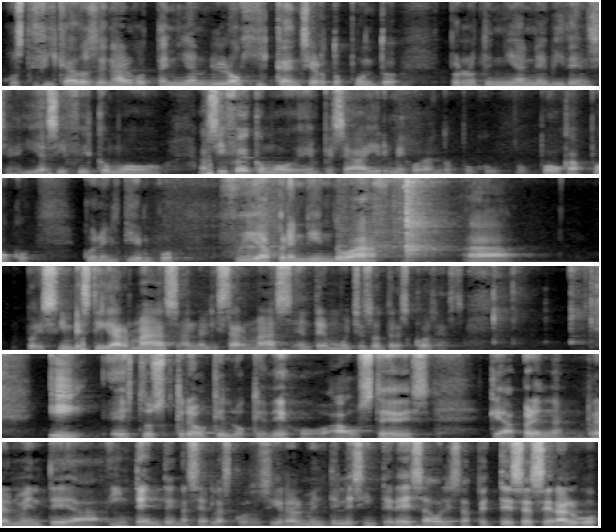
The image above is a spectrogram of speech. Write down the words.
justificados en algo, tenían lógica en cierto punto, pero no tenían evidencia. Y así fui como, así fue como empecé a ir mejorando poco, a poco. Con el tiempo fui aprendiendo a, a pues investigar más, analizar más, entre muchas otras cosas. Y esto es creo que lo que dejo a ustedes que aprendan, realmente a, intenten hacer las cosas. Si realmente les interesa o les apetece hacer algo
